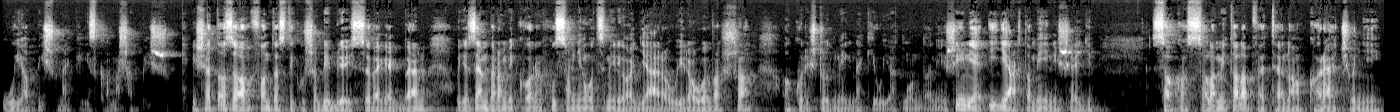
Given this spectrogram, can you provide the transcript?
újabb is, meg izgalmasabb is. És hát az a fantasztikus a bibliai szövegekben, hogy az ember, amikor 28 milliárdjára újraolvassa, akkor is tud még neki újat mondani. És én így jártam én is egy szakasszal, amit alapvetően a karácsonyi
